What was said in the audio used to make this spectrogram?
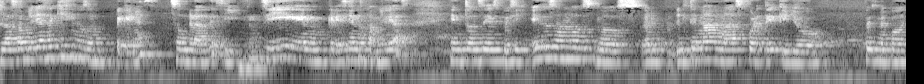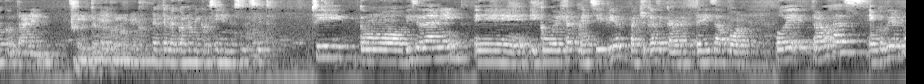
las familias aquí no son pequeñas, son grandes y siguen creciendo familias. Entonces, pues sí, esos son los, los el, el tema más fuerte que yo pues me puedo encontrar en El tema en- económico. El tema económico, sí, en ese distrito. Sí, como dice Dani, eh, y como dije al principio, Pachuca se caracteriza por, o eh, trabajas en gobierno,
